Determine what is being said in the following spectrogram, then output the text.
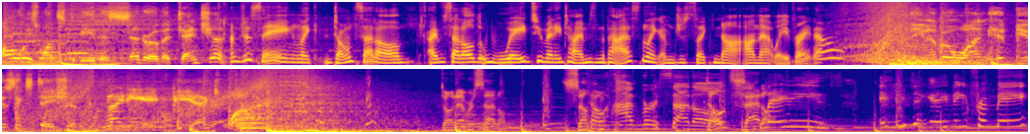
always wants to be the center of attention. I'm just saying, like, don't settle. I've settled way too many times in the past, and like, I'm just like not on that wave right now. The number one hit music station, 98 PXY. Don't ever settle. So Don't ever settle. Don't settle. ladies. If you take anything from me,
